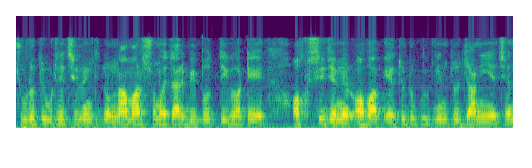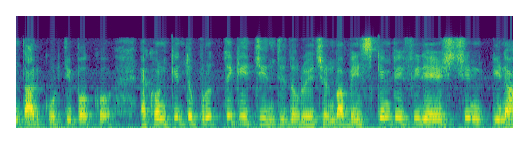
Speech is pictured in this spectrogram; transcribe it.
চূড়োতে উঠেছিলেন, কিন্তু নামার সময় তার বিপত্তি ঘটে। অক্সিজেনের অভাব এতটুকু কিন্তু জানিয়েছেন তার কর্তৃপক্ষ। এখন কিন্তু প্রত্যেকেই চিন্তিত রয়েছেন বা বেস ক্যাম্পে ফিরে এসছেন কিনা,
